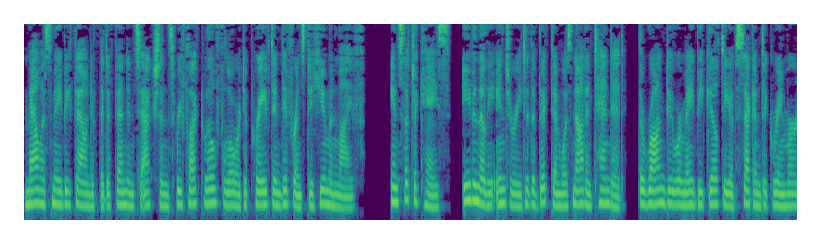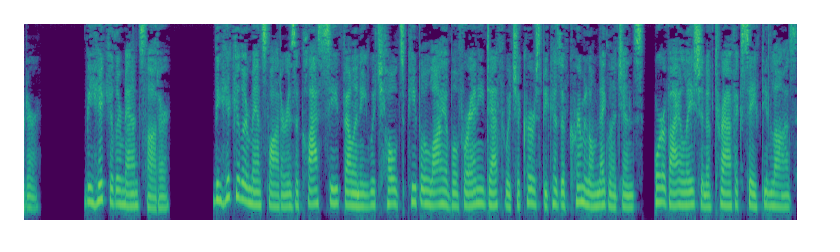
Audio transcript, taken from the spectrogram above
malice may be found if the defendant's actions reflect willful or depraved indifference to human life. In such a case, even though the injury to the victim was not intended, the wrongdoer may be guilty of second degree murder. Vehicular manslaughter. Vehicular manslaughter is a Class C felony which holds people liable for any death which occurs because of criminal negligence, or a violation of traffic safety laws.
